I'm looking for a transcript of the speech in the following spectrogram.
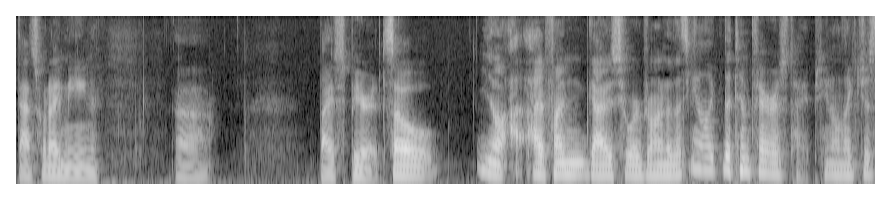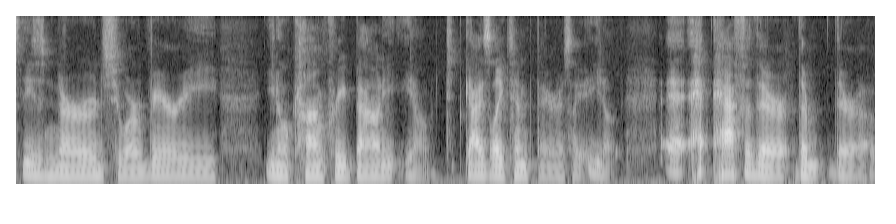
That's what I mean uh, by spirit. So, you know, I, I find guys who are drawn to this, you know, like the Tim Ferriss types, you know, like just these nerds who are very you know, concrete bound, you know, guys like Tim Ferriss, like, you know, half of their, their, their uh,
